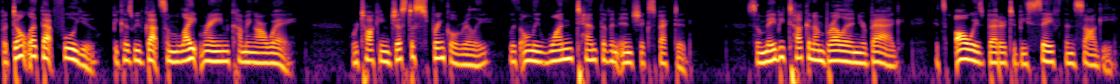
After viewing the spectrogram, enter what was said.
But don't let that fool you because we've got some light rain coming our way. We're talking just a sprinkle, really, with only one tenth of an inch expected. So maybe tuck an umbrella in your bag. It's always better to be safe than soggy.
